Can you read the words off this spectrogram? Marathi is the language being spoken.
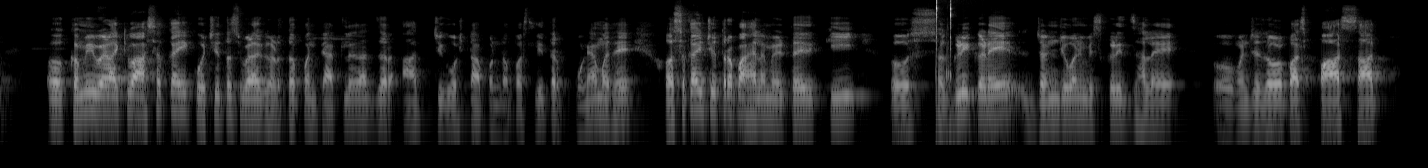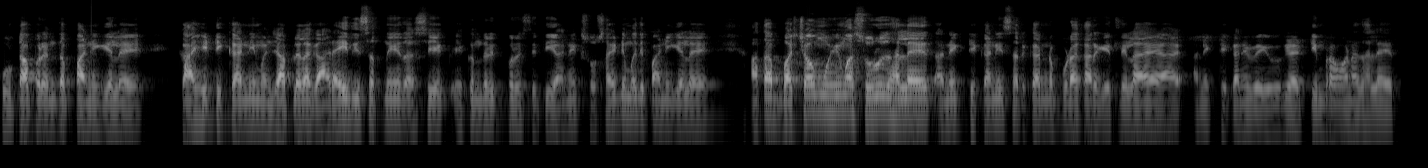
कमी वेळा किंवा असं काही क्वचितच वेळा घडतं पण त्यातल्या त्यात जर आजची गोष्ट आपण तपासली तर पुण्यामध्ये असं काही चित्र पाहायला मिळतंय की सगळीकडे जनजीवन विस्कळीत झालं आहे म्हणजे जवळपास पाच सात फुटापर्यंत पाणी गेलं आहे काही ठिकाणी म्हणजे आपल्याला गाड्याही दिसत नाहीत अशी एक एकंदरीत परिस्थिती. अनेक सोसायटीमध्ये पाणी गेलं आहे आता बचाव मोहिमा सुरू झाल्या आहेत अनेक ठिकाणी सरकारनं पुढाकार घेतलेला आहे. अनेक ठिकाणी वेगवेगळ्या टीम रवाना झाल्या आहेत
